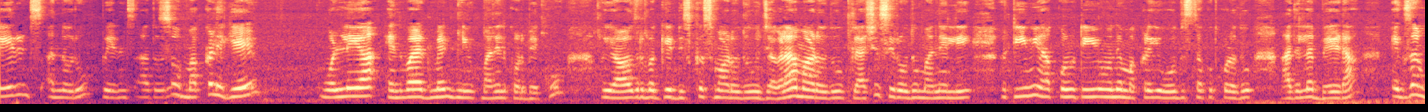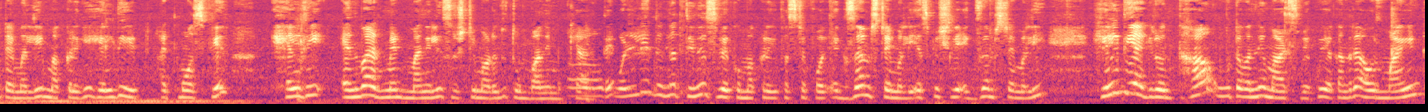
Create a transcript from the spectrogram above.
parents ಅನ್ನೋರು ಪೇರೆಂಟ್ಸ್ ಆದವರು ಸೊ ಮಕ್ಕಳಿಗೆ ಒಳ್ಳೆಯ ಎನ್ವೈರ್ಮೆಂಟ್ ನೀವು ಮನೇಲಿ ಕೊಡಬೇಕು. ಯಾವುದ್ರ ಬಗ್ಗೆ ಡಿಸ್ಕಸ್ ಮಾಡೋದು, ಜಗಳ ಮಾಡೋದು ಕ್ಲಾಶಸ್ ಇರೋದು ಮನೆಯಲ್ಲಿ ಟಿ ವಿ ಹಾಕ್ಕೊಂಡು ಟಿ ವಿ ಮುಂದೆ ಮಕ್ಕಳಿಗೆ ಓದಿಸ್ತಾ ಕೂತ್ಕೊಳ್ಳೋದು, ಅದೆಲ್ಲ ಬೇಡ. ಎಕ್ಸಾಮ್ ಟೈಮಲ್ಲಿ ಮಕ್ಕಳಿಗೆ ಹೆಲ್ದಿ ಅಟ್ಮಾಸ್ಫಿಯರ್ ಹೆಲ್ದಿ ಎನ್ವೈರ್ಮೆಂಟ್ ಮನೇಲಿ ಸೃಷ್ಟಿ ಮಾಡೋದು ತುಂಬಾ ಮುಖ್ಯ ಆಗುತ್ತೆ. ಒಳ್ಳೆಯದನ್ನು ತಿನ್ನಿಸ್ಬೇಕು ಮಕ್ಕಳಿಗೆ ಫಸ್ಟ್ ಆಫ್ ಆಲ್ ಎಕ್ಸಾಮ್ಸ್ ಟೈಮಲ್ಲಿ ಎಸ್ಪೆಷಲಿ ಎಕ್ಸಾಮ್ಸ್ ಟೈಮಲ್ಲಿ ಹೆಲ್ದಿಯಾಗಿರುವಂತಹ ಊಟವನ್ನೇ ಮಾಡಿಸ್ಬೇಕು. ಯಾಕಂದರೆ ಅವ್ರ ಮೈಂಡ್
